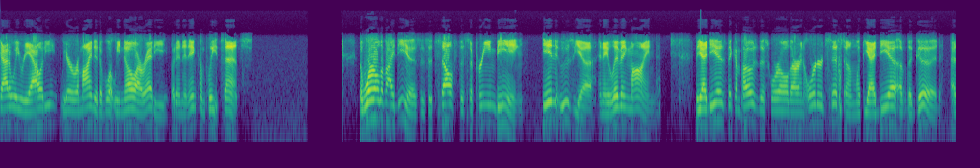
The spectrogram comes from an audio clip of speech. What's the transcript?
shadowy reality, we are reminded of what we know already, but in an incomplete sense. The world of ideas is itself the supreme being, in ousia, in a living mind. The ideas that compose this world are an ordered system with the idea of the good as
